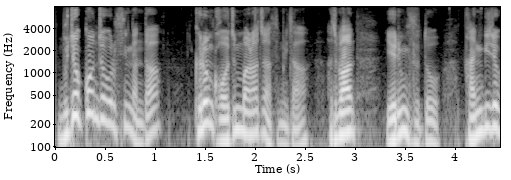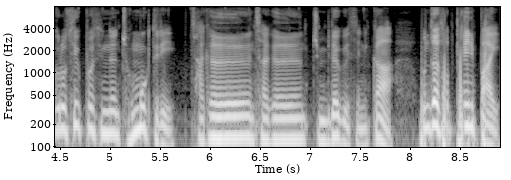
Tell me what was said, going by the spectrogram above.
무조건적으로 수익 난다? 그런 거짓말 하지 않습니다. 하지만 여러분들도 단기적으로 수익 볼 수 있는 종목들이 차근차근 준비되고 있으니까 혼자서 패닉바이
